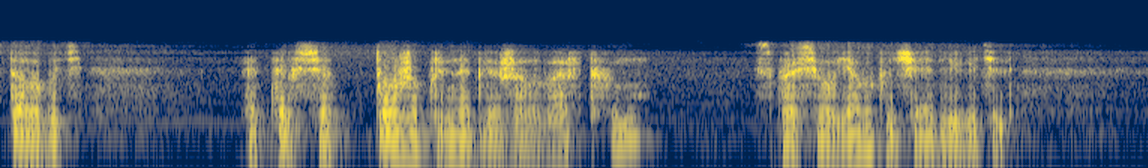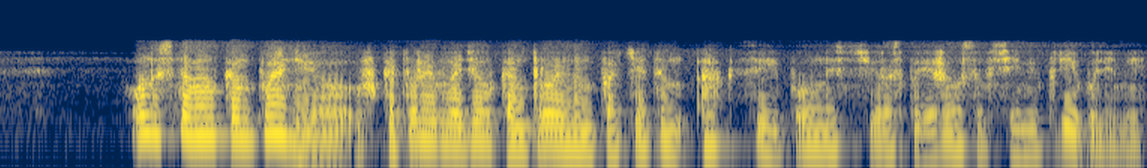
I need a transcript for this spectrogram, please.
Стало быть, это все тоже принадлежало Вертхэму? Спросил я, выключая двигатель. Он основал компанию, в которой владел контрольным пакетом акций и полностью распоряжался всеми прибылями.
